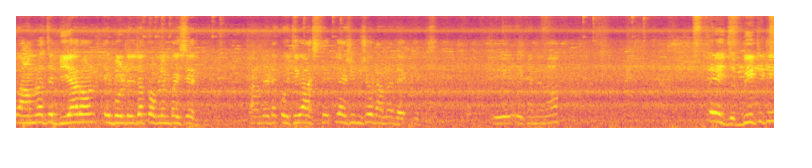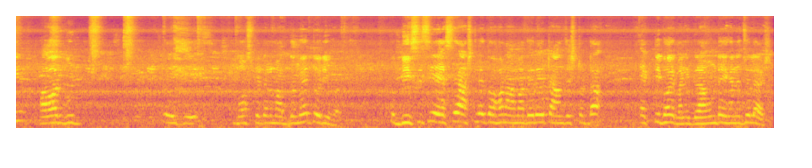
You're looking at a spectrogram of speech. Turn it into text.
তো আমরা যে বিয়ার অন এই ভোল্টেজটা প্রবলেম পাইছি। আর আমরা এটা কই থেকে আসছে, কি আসি বিষয়টা আমরা দেখতেছি এখানে না, এই যে বিটিটি পাওয়ার গুড এই যে মসপেটের মাধ্যমে তৈরি হয়। তো বিসিসি এসে আসলে তখন আমাদের এই ট্রানজিস্টরটা অ্যাক্টিভ হয় মানে গ্রাউন্ডে এখানে চলে আসে।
